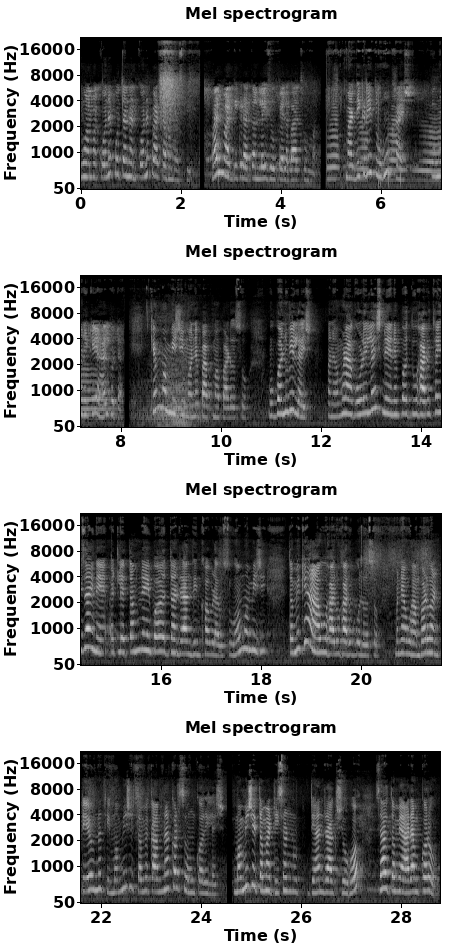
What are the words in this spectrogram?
હું આમાં કોને પોતાના કોને પાડતા સમજતી હાલ માર દીકરા તને લઈ જાઉં પહેલા બાથરૂમમાં. માર દીકરી, તું હું ખાઈશ? તું મને કે, હાલ બટા કેમ મમ્મીજી મને પાપમાં પાડો છો? હું બનવી લઈશ. અને હમણાં ગોળી લઈશ ને એને બધું સારું થઈ જાય ને એટલે તમને બધાને રાંધીને ખવડાવશું, હો મમ્મીજી. તમે ક્યાં આવું સારું સારું બોલો છો? મને આવું સાંભળવાની ટેવ નથી. મમ્મીજી, તમે કામ ના કરશો, હું કરી લઈશ. મમ્મીજી, તમારા ઢીસણનું ધ્યાન રાખજો, હો. જાઓ તમે આરામ કરો.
